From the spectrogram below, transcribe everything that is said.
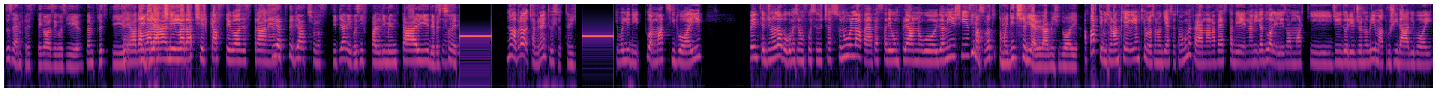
Tu sempre ste cose così, sempre sti, sì, vado, sti vado a, piani. ci- vado a cercare queste cose strane. Sì, a te piacciono sti piani così fallimentari di persone No, però, cioè, veramente questi sono tre che voglio dire, tu ammazzi i tuoi, poi il giorno dopo come se non fosse successo nulla, fai la festa di compleanno con i tuoi amici. Sì, ma soprattutto, ma chi ci viene da amici tuoi? A parte mi sono anche, anch'io me lo sono chiesto, ho detto, ma come fai ad andare a una festa di un'amica tua che gli sono morti i genitori il giorno prima, trucidati poi?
